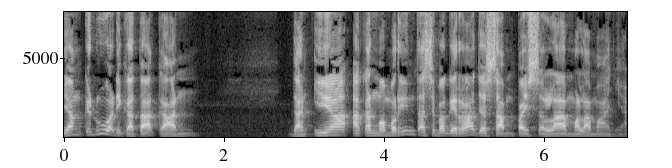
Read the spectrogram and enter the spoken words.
Yang kedua dikatakan, dan ia akan memerintah sebagai raja sampai selama-lamanya.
